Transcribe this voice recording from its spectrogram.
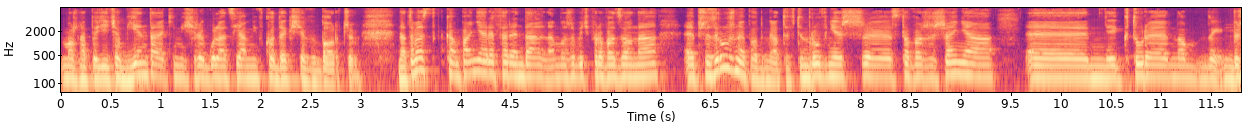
można powiedzieć objęta jakimiś regulacjami w kodeksie wyborczym. Natomiast kampania referendalna może być prowadzona przez różne podmioty, w tym również stowarzyszenia, które no, jakby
